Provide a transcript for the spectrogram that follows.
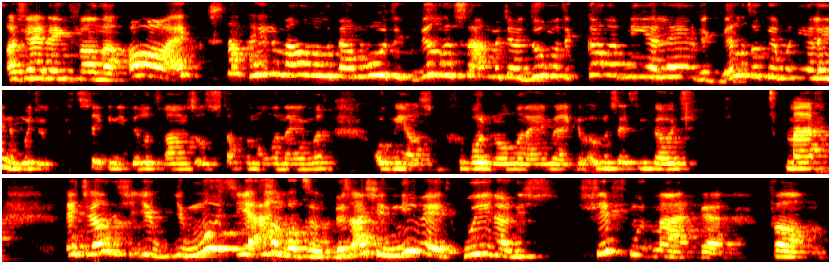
als jij denkt van, uh, oh, ik snap helemaal hoe het nou moet. Ik wil het samen met jou doen, want ik kan het niet alleen. Want ik wil het ook helemaal niet alleen. Dan moet je ook zeker niet willen trouwens als van ondernemer. Ook niet als geworden ondernemer. Ik heb ook nog steeds een coach. Maar weet je wel, dus je, je moet je aanbod doen. Dus als je niet weet hoe je nou die shift moet maken van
